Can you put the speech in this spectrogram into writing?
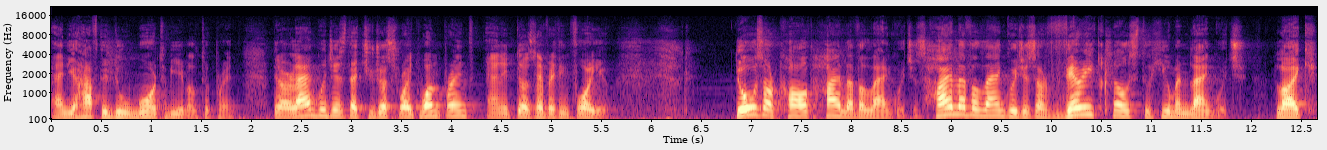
and you have to do more to be able to print. There are languages that you just write one print and it does everything for you. Those are called high-level languages. High-level languages are very close to human language, like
